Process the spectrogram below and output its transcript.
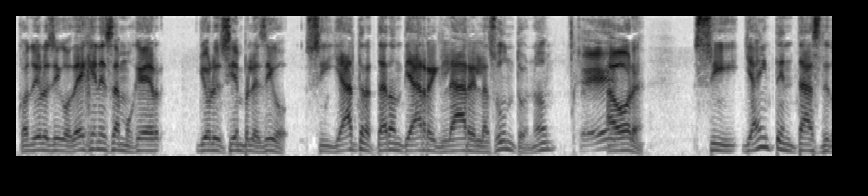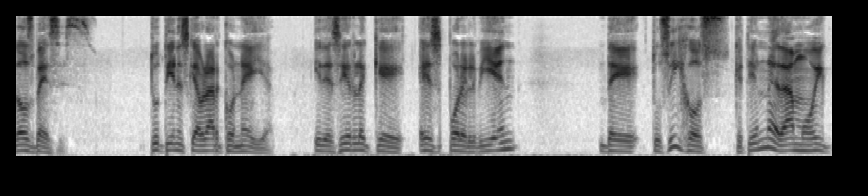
cuando yo les digo, dejen esa mujer, yo siempre les digo, si ya trataron de arreglar el asunto, ¿no? Ahora, si ya intentaste dos veces, tú tienes que hablar con ella y decirle que es por el bien de tus hijos, que tienen una edad muy,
